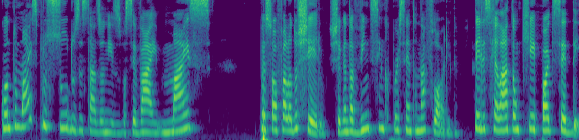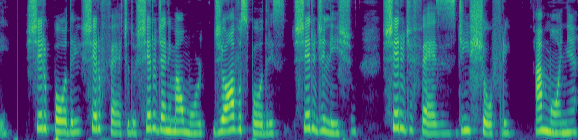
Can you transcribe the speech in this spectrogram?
Quanto mais para o sul dos Estados Unidos você vai, mais o pessoal fala do cheiro, chegando a 25% na Flórida. Eles relatam que pode ser de cheiro podre, cheiro fétido, cheiro de animal morto, de ovos podres, cheiro de lixo, cheiro de fezes, de enxofre, amônia,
